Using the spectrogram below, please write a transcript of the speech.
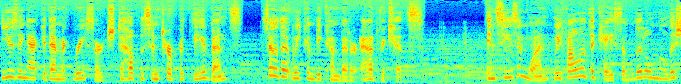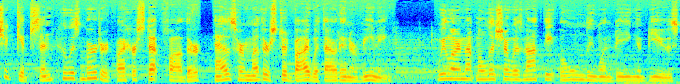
using academic research to help us interpret the events so that we can become better advocates. In season one, we followed the case of little Militia Gibson, who was murdered by her stepfather as her mother stood by without intervening. We learned that Militia was not the only one being abused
